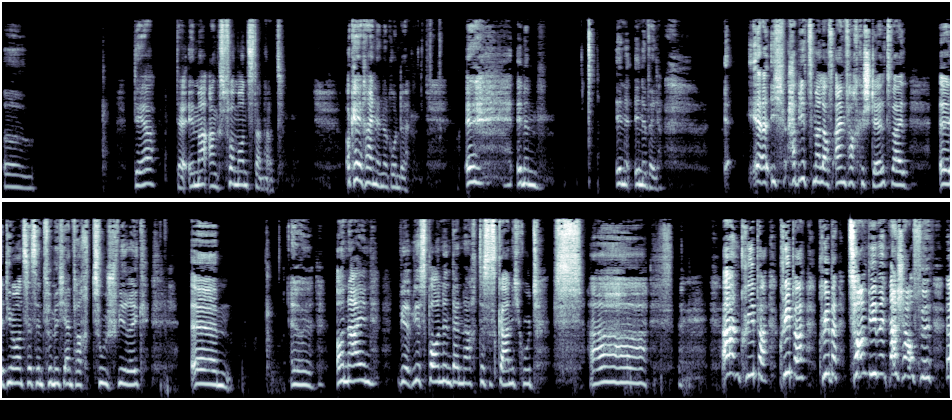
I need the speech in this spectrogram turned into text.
Äh. Der, der immer Angst vor Monstern hat. Okay, rein in eine Runde. Äh, in einen, in, in eine Welt. Ja, ich habe jetzt mal auf einfach gestellt, weil äh, die Monster sind für mich einfach zu schwierig. Ähm, äh, oh nein, wir, wir spawnen in der Nacht, das ist gar nicht gut. Ah, Ah, ein Creeper, Creeper, Creeper, Zombie mit einer Schaufel. Ah,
